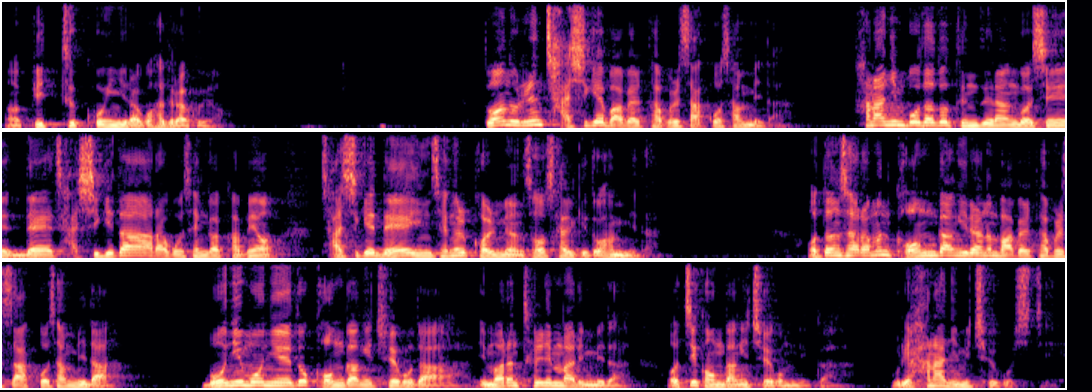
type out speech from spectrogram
어, 비트코인이라고 하더라고요. 또한 우리는 자식의 바벨탑을 쌓고 삽니다. 하나님보다도 든든한 것이 내 자식이다라고 생각하며 자식의 내 인생을 걸면서 살기도 합니다. 어떤 사람은 건강이라는 바벨탑을 쌓고 삽니다. 뭐니 뭐니 해도 건강이 최고다. 이 말은 틀린 말입니다. 어찌 건강이 최고입니까? 우리 하나님이 최고시지.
